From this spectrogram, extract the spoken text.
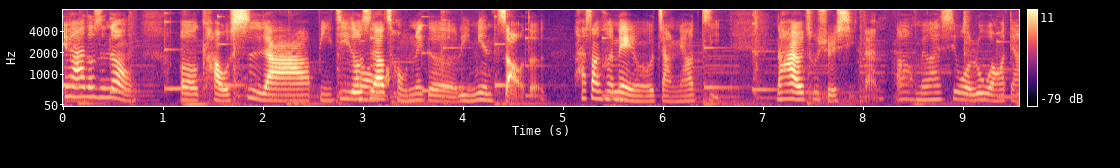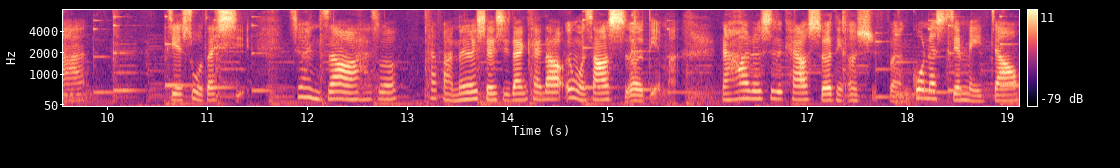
因为他都是那种呃考试啊笔记都是要从那个里面找的，他上课内容有讲你要记，然后还会出学习单，然后没关系，我录完我等下结束我再写。就你知道啊，他说他把那个学习单开到，因为我上到十二点嘛，然后就是开到十二点二十分，过那时间没交，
